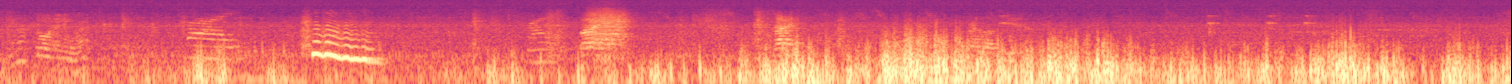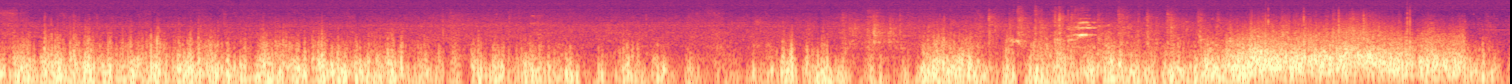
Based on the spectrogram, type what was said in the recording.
You're not going anywhere. Bye. Bye. I love you.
